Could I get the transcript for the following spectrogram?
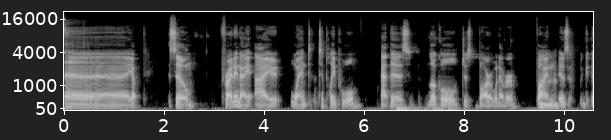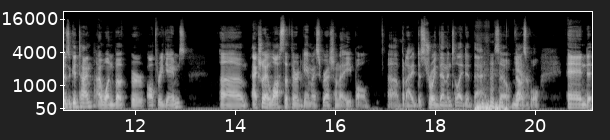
Uh, yep. So Friday night, I went to play pool at this local just bar, whatever. Fine. Mhm. It was it was a good time. I won both or all three games. Um, actually, I lost the third game. I scratched on the eight ball, uh, but I destroyed them until I did that. So that was cool. And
